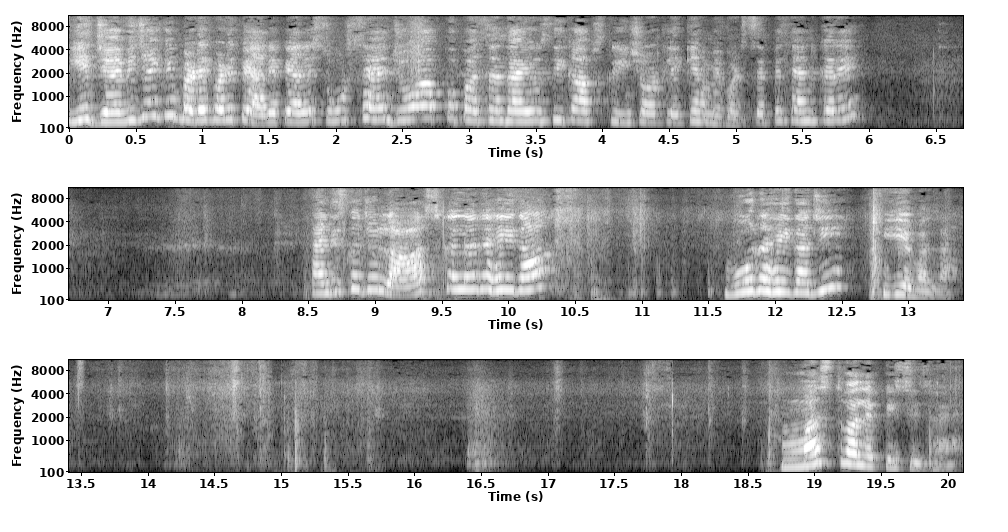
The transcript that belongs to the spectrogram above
ये जय विजय के बड़े बड़े प्यारे प्यारे सूट्स हैं, जो आपको पसंद आए, उसी का आप स्क्रीनशॉट लेके हमें व्हाट्सएप पे सेंड करें। एंड इसका जो लास्ट कलर रहेगा, वो रहेगा जी ये वाला। मस्त वाले पीसेस हैं।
